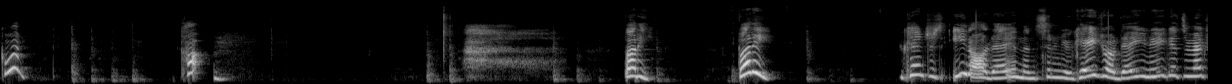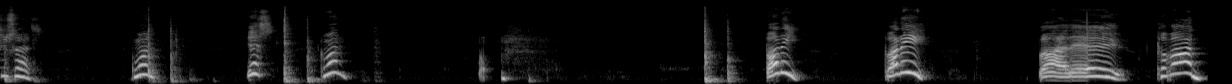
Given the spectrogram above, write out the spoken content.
Come on. Come. Buddy. Buddy. You can't just eat all day and then sit in your cage all day. You need to get some exercise. Come on. Yes. Come on. Buddy. Buddy. Buddy. Come on.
